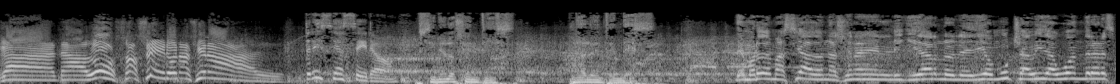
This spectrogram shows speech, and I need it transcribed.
Gana 2 a 0 Nacional. 13 a 0. Si no lo sentís, no lo entendés. Demoró demasiado Nacional en liquidarlo, le dio mucha vida a Wanderers,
